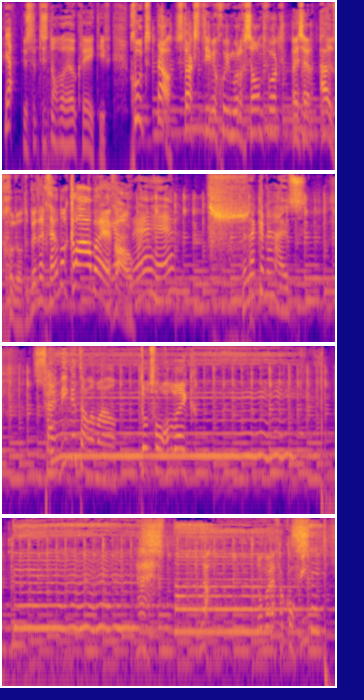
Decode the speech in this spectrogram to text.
Ja. Dus het is nog wel heel creatief. Goed, nou, straks tien uur Goedemorgen Zandvoort. Wij zijn uitgeluld. Ik ben echt helemaal klaar bij even ja, hè, hè. Lekker naar huis. Fijn weekend allemaal. Tot volgende week. Nou, nog maar even koffie.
